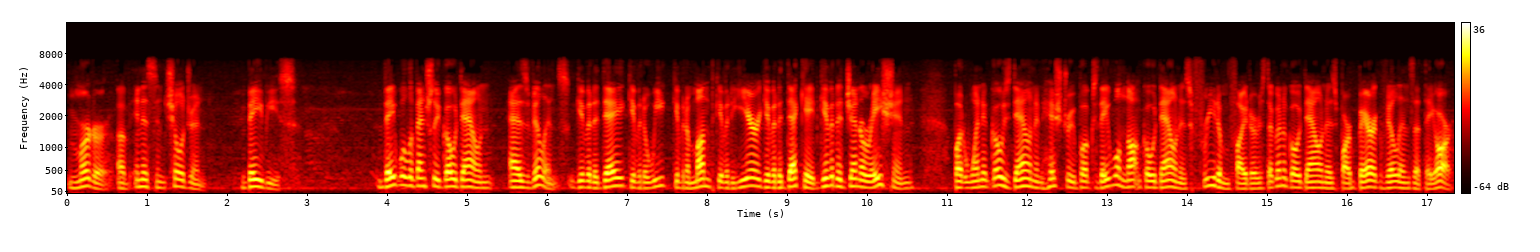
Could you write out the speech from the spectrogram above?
murder of innocent children, babies, they will eventually go down as villains. Give it a day, give it a week, give it a month, give it a year, give it a decade, give it a generation but when it goes down in history books, they will not go down as freedom fighters. They're going to go down as barbaric villains that they are.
